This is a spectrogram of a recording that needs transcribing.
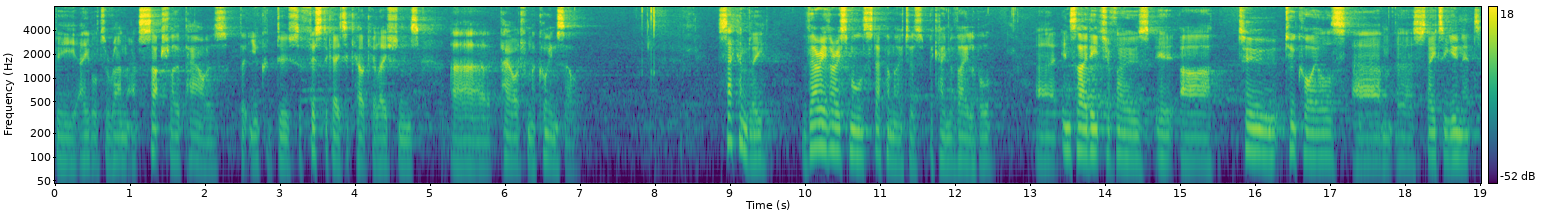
be able to run at such low powers that you could do sophisticated calculations uh, powered from a coin cell. Secondly, very, very small stepper motors became available. Uh, inside each of those are two, two coils, um, a stator unit,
